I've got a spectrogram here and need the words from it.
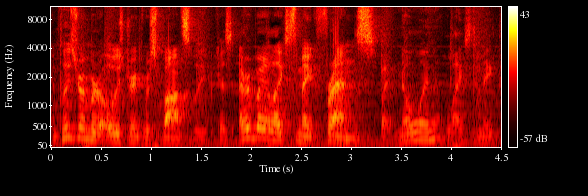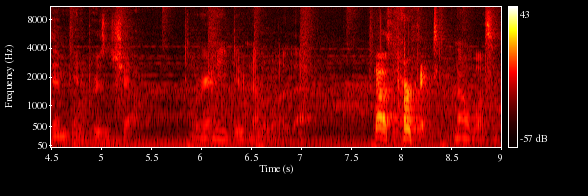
And please remember to always drink responsibly because everybody likes to make friends. But no one likes to make them in a prison shower. We're gonna need to do another one of that. That was perfect. No, it wasn't.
